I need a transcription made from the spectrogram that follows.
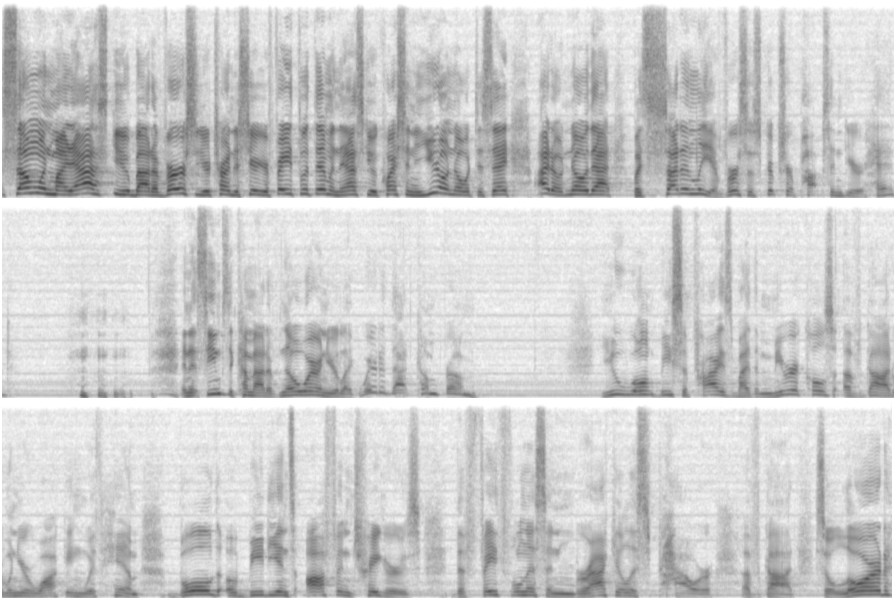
Someone might ask you about a verse, and you're trying to share your faith with them, and they ask you a question, and you don't know what to say. I don't know that, but suddenly a verse of scripture pops into your head. and it seems to come out of nowhere, and you're like, where did that come from? You won't be surprised by the miracles of God when you're walking with Him. Bold obedience often triggers the faithfulness and miraculous power of God. So, Lord,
